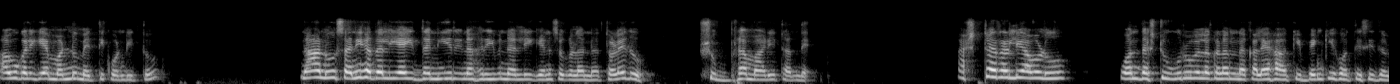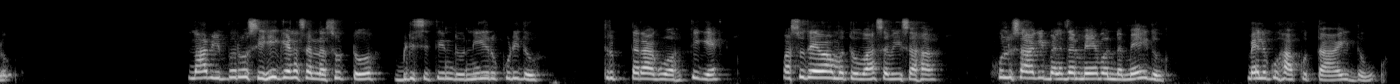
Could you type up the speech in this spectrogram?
ಅವುಗಳಿಗೆ ಮಣ್ಣು ಮೆತ್ತಿಕೊಂಡಿತ್ತು. ನಾನು ಸನಿಹದಲ್ಲಿಯೇ ಇದ್ದ ನೀರಿನ ಹರಿವಿನಲ್ಲಿ ಗೆಣಸುಗಳನ್ನು ತೊಳೆದು ಶುಭ್ರ ಮಾಡಿ ತಂದೆ. ಅಷ್ಟರಲ್ಲಿ ಅವಳು ಒಂದಷ್ಟು ಉರುವಲುಗಳನ್ನು ಕಲೆ ಹಾಕಿ ಬೆಂಕಿ ಹೊತ್ತಿಸಿದಳು. ನಾವಿಬ್ಬರೂ ಸಿಹಿ ಗೆಣಸನ್ನು ಸುಟ್ಟು ಬಿಡಿಸಿ ತಿಂದು ನೀರು ಕುಡಿದು ತೃಪ್ತರಾಗುವ ಹೊತ್ತಿಗೆ ವಸುದೇವ ಮತ್ತು ವಾಸವಿ ಸಹ ಹುಲುಸಾಗಿ ಬೆಳೆದ ಮೇವನ್ನು ಮೇಯ್ದು ಮೆಲುಗು ಹಾಕುತ್ತಾ ಇದ್ದವು.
